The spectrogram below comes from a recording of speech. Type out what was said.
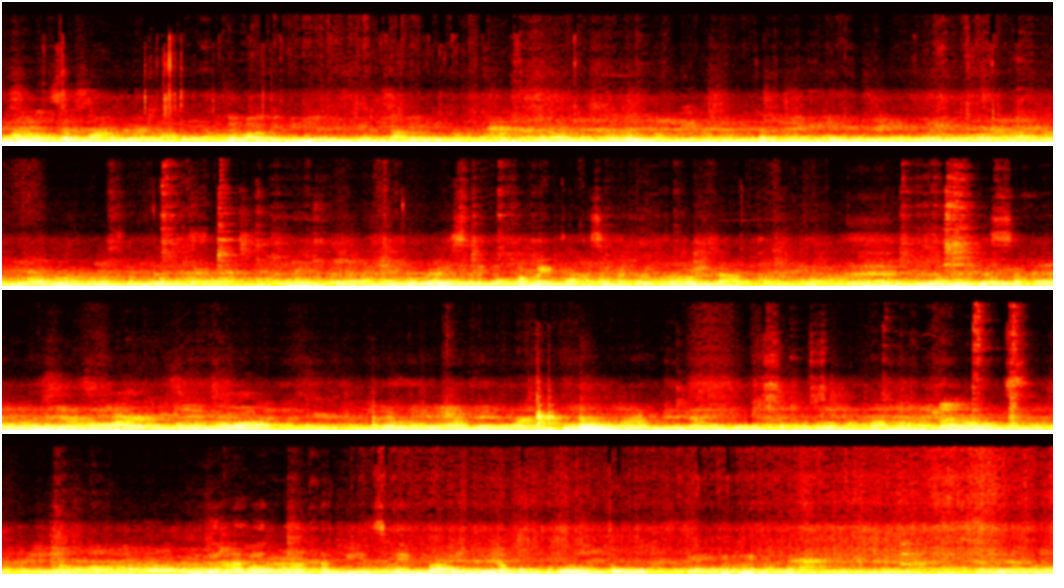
Kasi kabins, may baon din akong photo. Ayan o.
